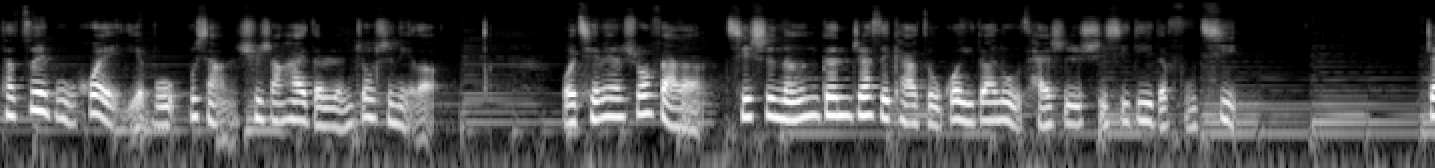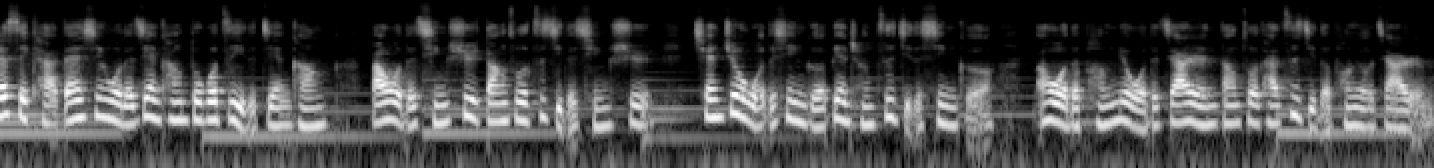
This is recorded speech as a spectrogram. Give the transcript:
他最不会也不不想去伤害的人就是你了。我前面说反了，其实能跟 Jessica 走过一段路才是徐熙娣的福气。Jessica 担心我的健康多过自己的健康，把我的情绪当做自己的情绪，迁就我的性格变成自己的性格，把我的朋友、我的家人当做他自己的朋友、家人。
